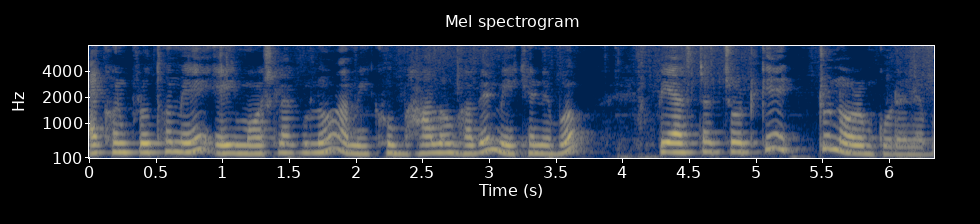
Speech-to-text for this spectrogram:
এখন প্রথমে এই মশলাগুলো আমি খুব ভালোভাবে মেখে নেব। পেঁয়াজটা চটকে একটু নরম করে নেব।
